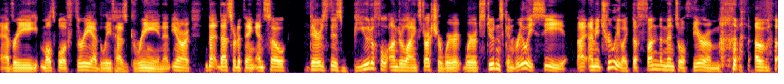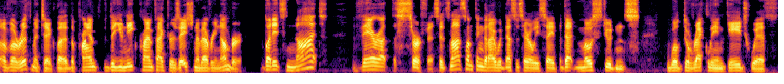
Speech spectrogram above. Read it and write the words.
Every multiple of three, I believe, has green and, you know, that, that sort of thing. And so there's this beautiful underlying structure where where students can really see I, I mean truly like the fundamental theorem of, of arithmetic the the prime the unique prime factorization of every number but it's not there at the surface. It's not something that i would necessarily say that most students will directly engage with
